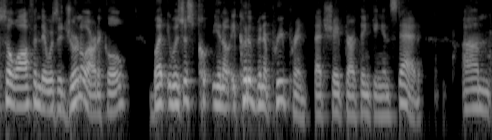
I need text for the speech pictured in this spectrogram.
so often there was a journal article, but it was just, you know, it could have been a preprint that shaped our thinking instead. Um,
